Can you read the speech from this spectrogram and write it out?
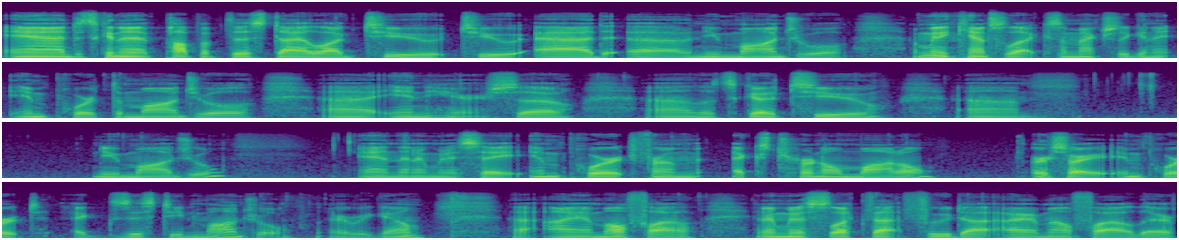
And it's going to pop up this dialog to, to add a new module. I'm going to cancel that because I'm actually going to import the module uh, in here. So uh, let's go to um, new module. And then I'm going to say import from external model or sorry, import existing module. There we go, that IML file. And I'm going to select that foo.iml file there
